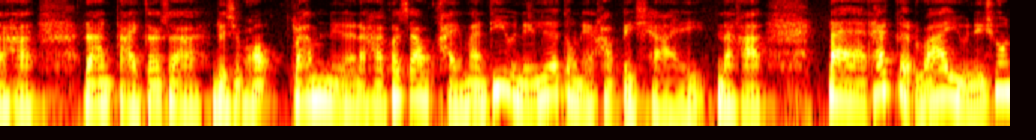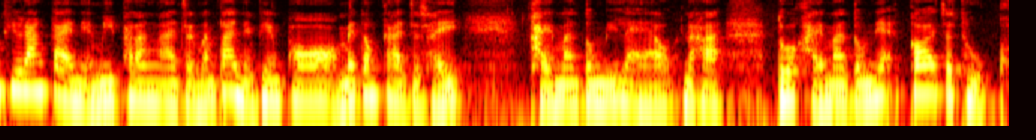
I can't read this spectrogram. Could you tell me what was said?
นะคะ ร่างกายก็จะโดยเฉพาะกล้ามเนื้อนะคะ ก็จะเอาไขมันที่อยู่ในเลือดตรงนี้ค่ะไปใช้นะคะ แต่ถ้าเกิดว่าอยู่ในช่วงที่ร่างกายเนี่ยมีพลังงานจากน้ำตาลอย่างเพียงพอ ไม่ต้องการจะใช้ไขมันตรงนี้แล้วนะคะ ตัวไขมันตรงเนี้ยก็จะถูกข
